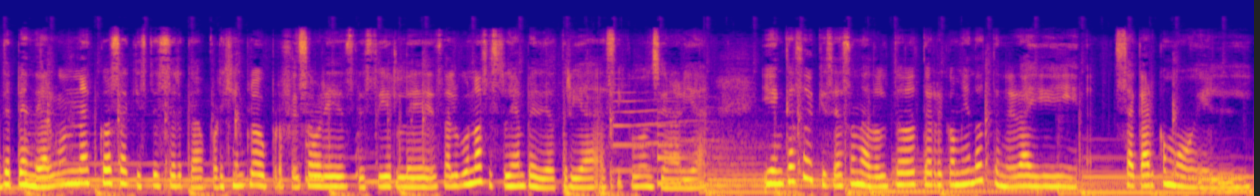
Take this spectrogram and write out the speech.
Depende, alguna cosa que esté cerca, por ejemplo, profesores, decirles, algunos estudian pediatría, así funcionaría. Y en caso de que seas un adulto, te recomiendo tener ahí sacar como el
